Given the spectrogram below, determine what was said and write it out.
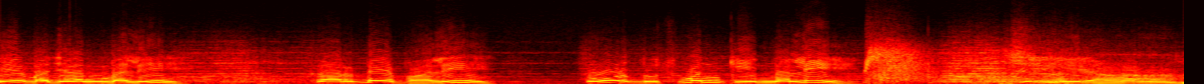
એ બજરંગ બલી કર દે ભલી તોડ દુશ્મન કી નલી. શ્રી રામ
